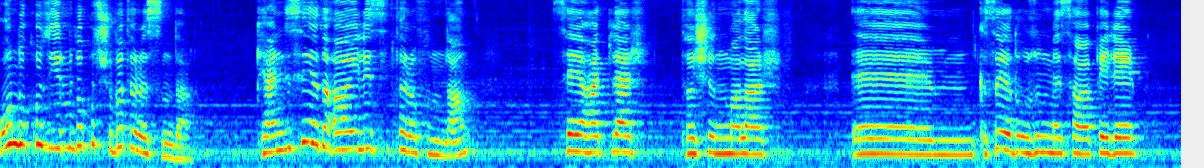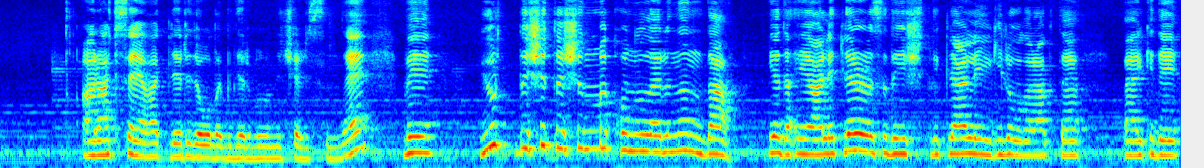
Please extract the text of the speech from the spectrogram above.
19-29 Şubat arasında kendisi ya da ailesi tarafından seyahatler, taşınmalar, kısa ya da uzun mesafeli araç seyahatleri de olabilir bunun içerisinde ve yurt dışı taşınma konularının da ya da eyaletler arası değişikliklerle ilgili olarak da belki de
